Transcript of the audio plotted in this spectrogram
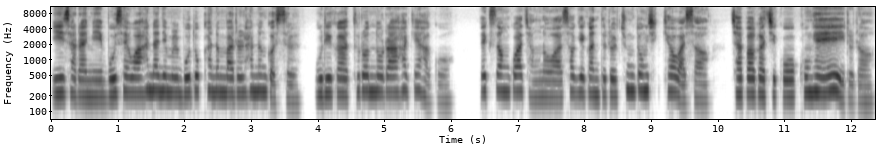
이 사람이 모세와 하나님을 모독하는 말을 하는 것을 우리가 들었노라 하게 하고 백성과 장로와 서기관들을 충동시켜 와서 잡아가지고 공회에 이르러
